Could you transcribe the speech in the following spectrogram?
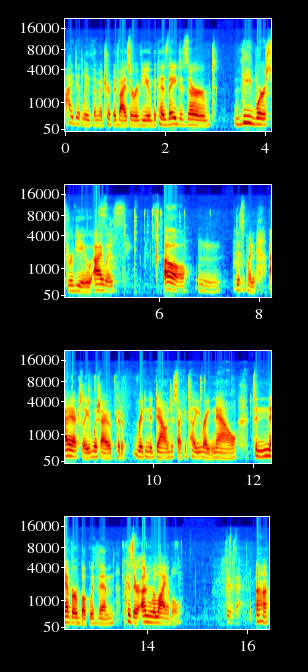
I did leave them a TripAdvisor review because they deserved the worst review. I was, oh, mm, disappointed. I actually wish I could have written it down just so I could tell you right now to never book with them because they're unreliable. There's that. Uh huh.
